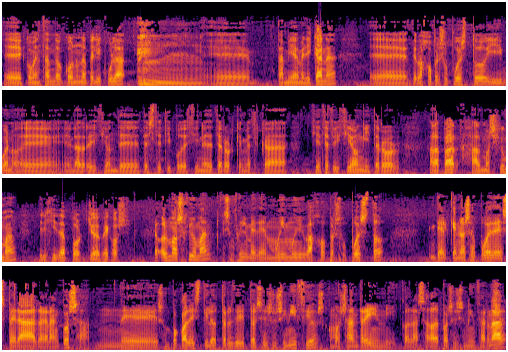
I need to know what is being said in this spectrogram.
eh, comenzando con una película eh, también americana, eh, de bajo presupuesto y bueno, eh, en la tradición de, este tipo de cine de terror que mezcla ciencia ficción y terror a la par, Almost Human, dirigida por Joe Begos. Almost Human es un filme de muy muy bajo presupuesto del que no se puede esperar gran cosa. es un poco al estilo de otros directores en sus inicios, como Sam Raimi con la saga de Posesión Infernal.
